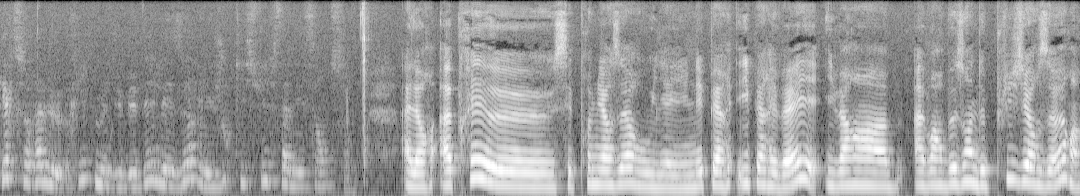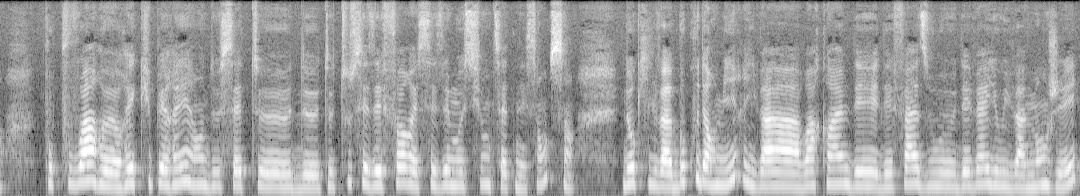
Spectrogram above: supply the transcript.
Quel sera le rythme du bébé les heures et les jours qui suivent sa naissance? Alors après euh, ces premières heures où il y a une hyper, hyper éveil, il va avoir besoin de plusieurs heures pour pouvoir euh, récupérer hein, de, euh, de, tous ces efforts et ces émotions de cette naissance. Donc il va beaucoup dormir, il va avoir quand même des, phases d'éveil où il va manger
